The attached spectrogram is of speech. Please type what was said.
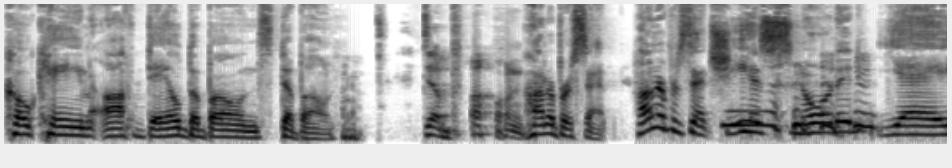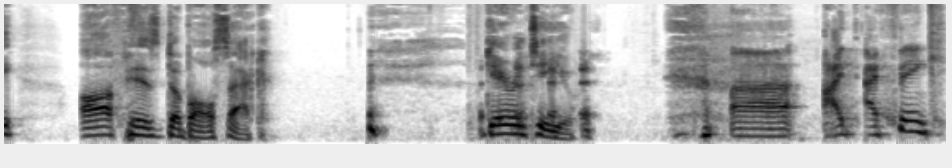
cocaine off Dale DaBone's DaBone. DaBone. Hundred percent. Hundred percent. She has snorted yay off his DeBall sack. Guarantee you. I I think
